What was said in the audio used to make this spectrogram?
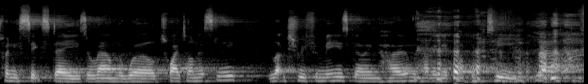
26 days around the world. Quite honestly, luxury for me is going home, and having a cup of tea, Yeah,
